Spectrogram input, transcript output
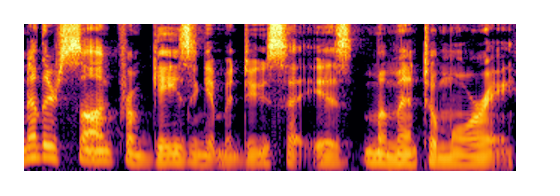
Another song from Gazing at Medusa is Memento Mori.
